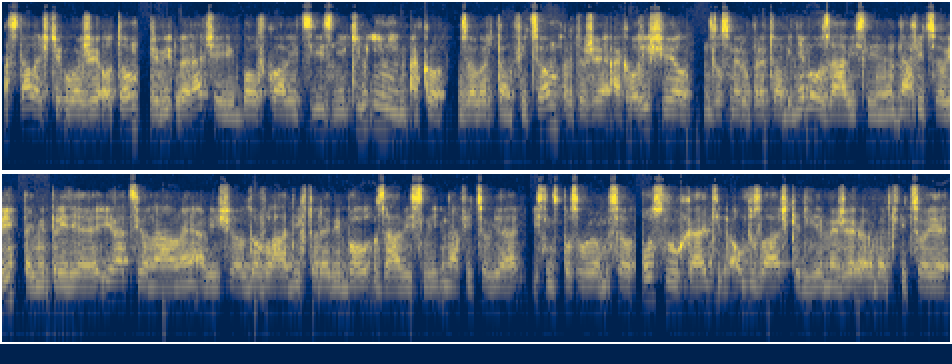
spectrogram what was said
a stále ešte uvažuje o tom, že by radšej bol v koalícii s niekým iným ako s Robertom Ficom, pretože ak odišiel zo Smeru preto, aby nebol závislý na Ficovi, tak mi príde iracionálne, aby išiel do vlády, v by bol závislý na Ficovi a istým spôsobom musel poslúchať, obzvlášť keď vieme, že Robert Fico je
